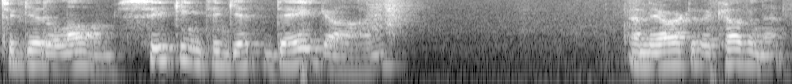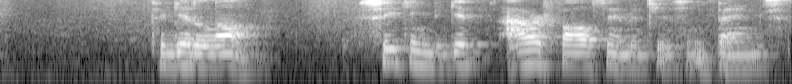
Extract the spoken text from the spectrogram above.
to Get Along. Seeking to get Dagon and the Ark of the Covenant to get along. Seeking to get our false images and things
